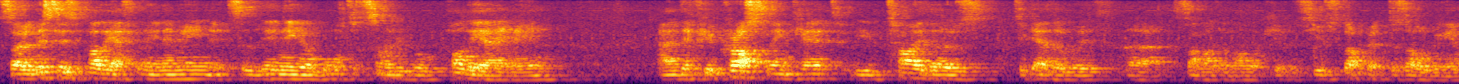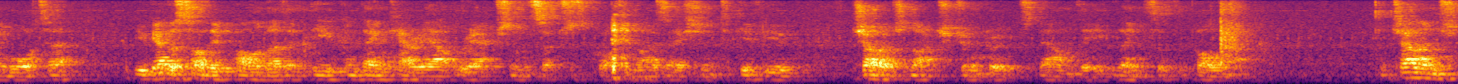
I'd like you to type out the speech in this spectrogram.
So this is polyethyleneimine. It's a linear water-soluble polyamine. And if you cross-link it, you tie those together with uh, some other molecules. You stop it dissolving in water, you get a solid polymer that you can then carry out reactions such as quaternization to give you charged nitrogen groups down the length of the polymer. The challenge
